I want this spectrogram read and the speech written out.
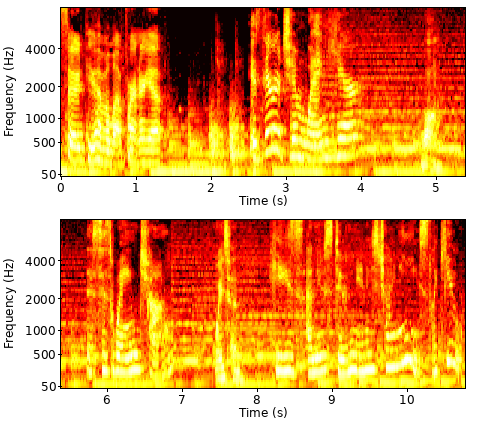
So, do you have a lab partner yet? Is there a Jin Wang here? Wang. This is Wayne Chung. Wei Chen. He's a new student and he's Chinese, like you.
